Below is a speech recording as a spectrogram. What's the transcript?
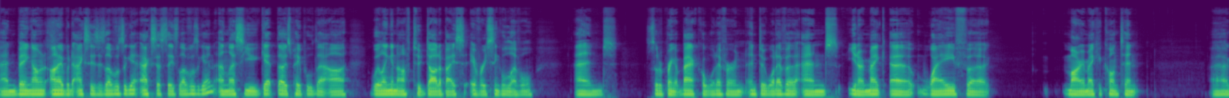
and being un- unable to access these levels again, access these levels again, unless you get those people that are willing enough to database every single level and sort of bring it back or whatever and, and do whatever and you know make a way for Mario Maker content uh,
